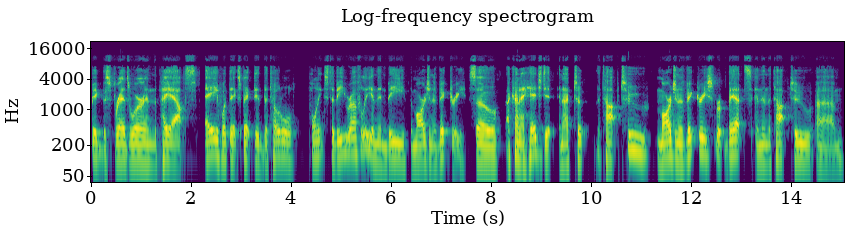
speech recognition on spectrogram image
big the spreads were and the payouts. A, what they expected the total points to be roughly, and then B, the margin of victory. So I kind of hedged it and I took the top two margin of victories bets and then the top two um,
